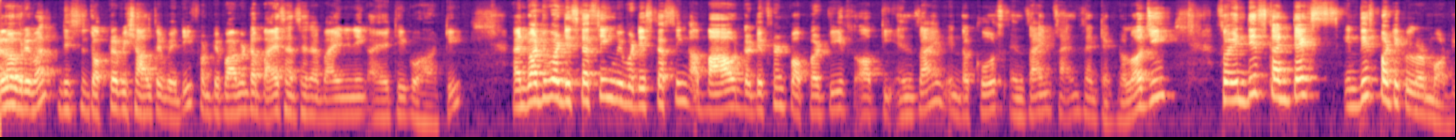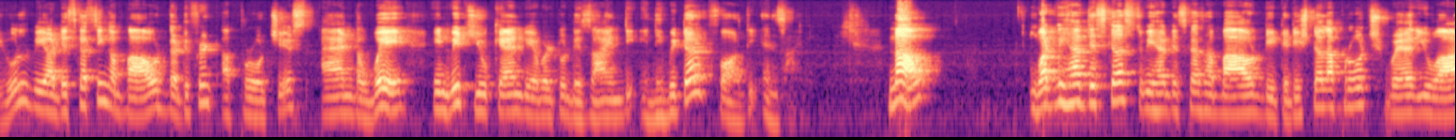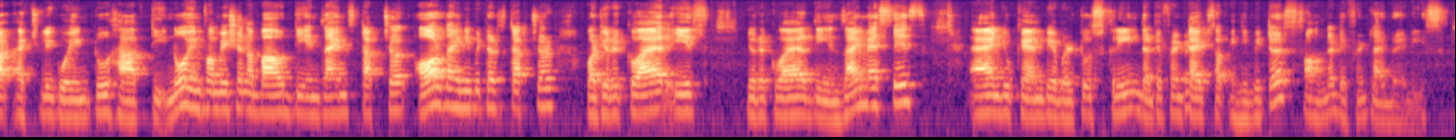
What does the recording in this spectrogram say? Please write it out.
Hello everyone, this is Dr. Vishal Trivedi from Department of Biosciences and Bioengineering IIT Guwahati. And what we were discussing, we were discussing about the different properties of the enzyme in the course Enzyme Science and Technology. So in this context, in this particular module, we are discussing about the different approaches and the way in which you can be able to design the inhibitor for the enzyme. Now, what we have discussed we have discussed about the traditional approach where you are actually going to have the no information about the enzyme structure or the inhibitor structure. What you require is you require the enzyme assays and you can be able to screen the different types of inhibitors from the different libraries.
